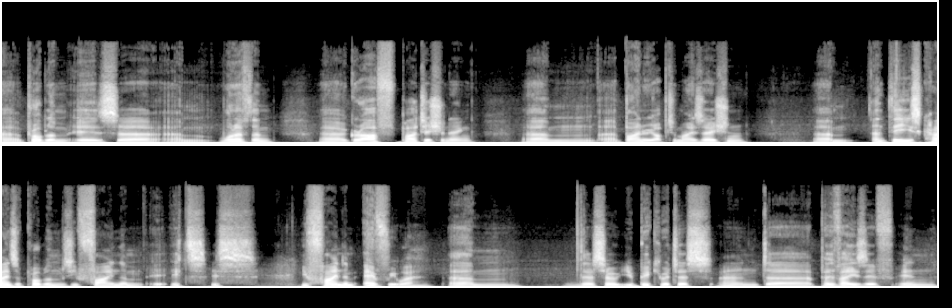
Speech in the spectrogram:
uh, problem is uh, um, one of them. Uh, graph partitioning, um, uh, binary optimization, um, and these kinds of problems, you find them. It's it's you find them everywhere. Um, they're so ubiquitous and uh, pervasive in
